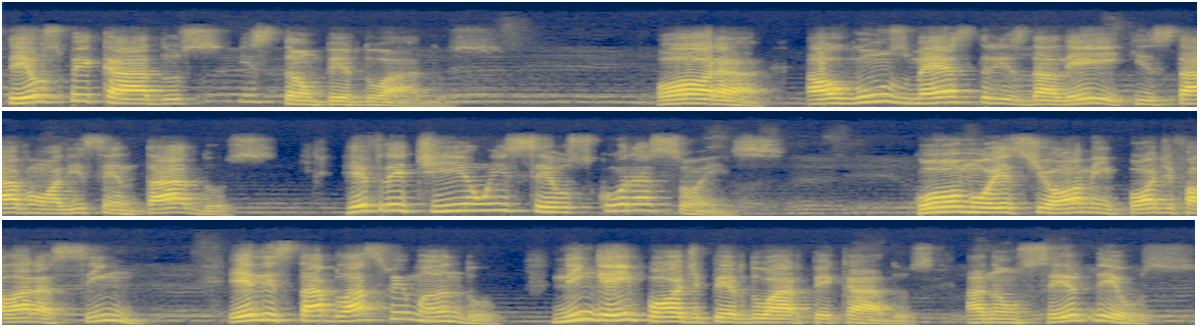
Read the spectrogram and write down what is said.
teus pecados estão perdoados. Ora, alguns mestres da lei que estavam ali sentados refletiam em seus corações. Como este homem pode falar assim? Ele está blasfemando. Ninguém pode perdoar pecados, a não ser Deus.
